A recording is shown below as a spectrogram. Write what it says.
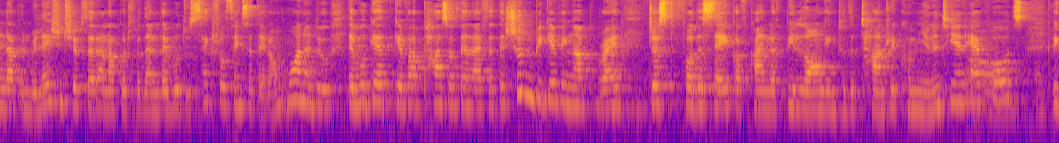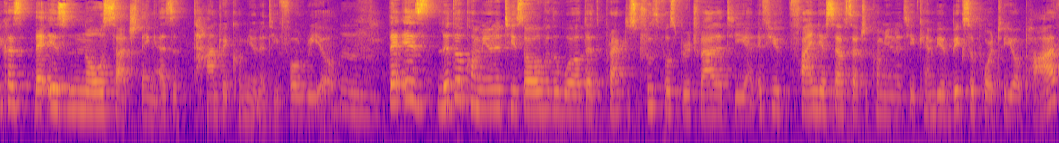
end up in relationships that are not good for them. They will do sexual things that they don't want to do. They will get give up parts of their life that they shouldn't be giving up right? Just for the sake of kind of belonging to the tantric community in air Oh, quotes. okay. because there is no such thing as a tantric community for real. Hmm. There is little communities all over the world that practice truthful spirituality. And if you find yourself such a community it can be a big support to your path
